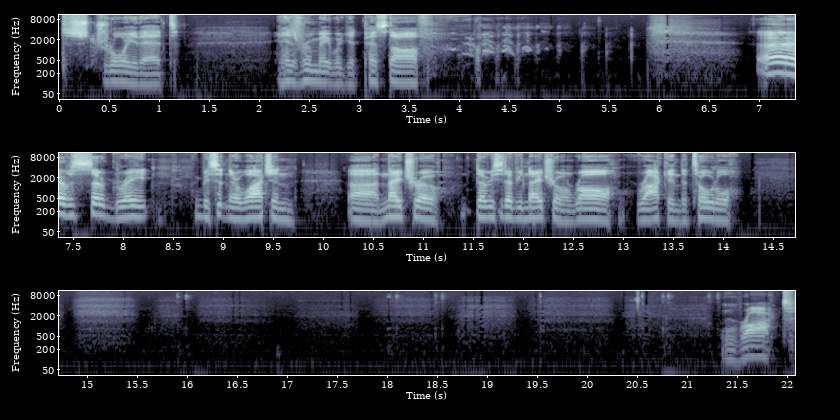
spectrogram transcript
destroy that. And his roommate would get pissed off. Oh, it was so great. We'd be sitting there watching uh, Nitro, WCW Nitro and Raw, rocking the total. Rocked.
